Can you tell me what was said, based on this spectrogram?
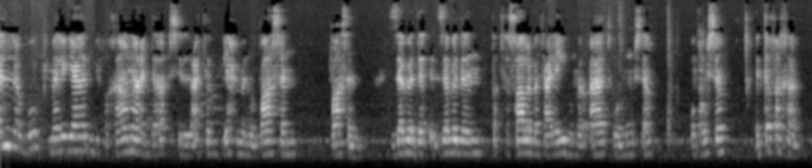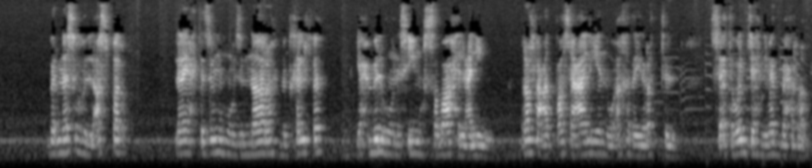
هل أبوك مليان بفخامة عند رأس العتب يحمل طاسا طاسا زبد زبدا تصالبت عليه مرآة وموسى وموسى. انتفخ برنسه الأصفر لا يحتزمه زناره من خلفه يحمله نسيم الصباح العليم. رفع الطاس عاليا وأخذ يرتل. سأتوجه لمذبح الرب.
